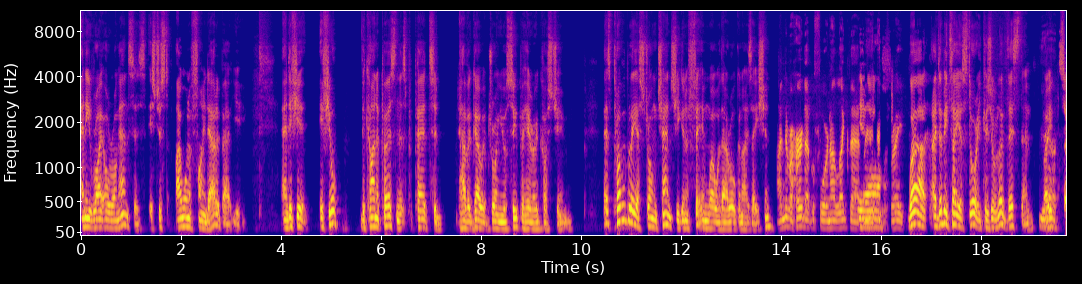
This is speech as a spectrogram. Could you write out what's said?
any right or wrong answers it's just i want to find out about you and if you if you're the kind of person that's prepared to have a go at drawing your superhero costume there's probably a strong chance you're going to fit in well with our organization I've never heard that before, and I like that. Yeah. Man. Right. well uh, let me tell you a story because you'll love this then Yeah. right so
